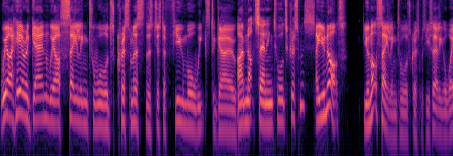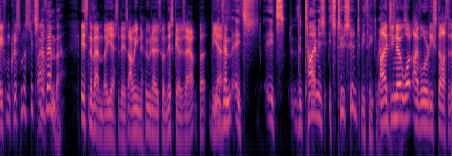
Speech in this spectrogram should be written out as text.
We are here again. We are sailing towards Christmas. There's just a few more weeks to go. I'm not sailing towards Christmas. Are you not? You're not sailing towards Christmas. You're sailing away from Christmas? It's Wow. November. It's November. Yes, it is. I mean, who knows when this goes out, but yes. November. It's it's the time is it's too soon to be thinking about. Uh, do you know Christmas. what? I've already started.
